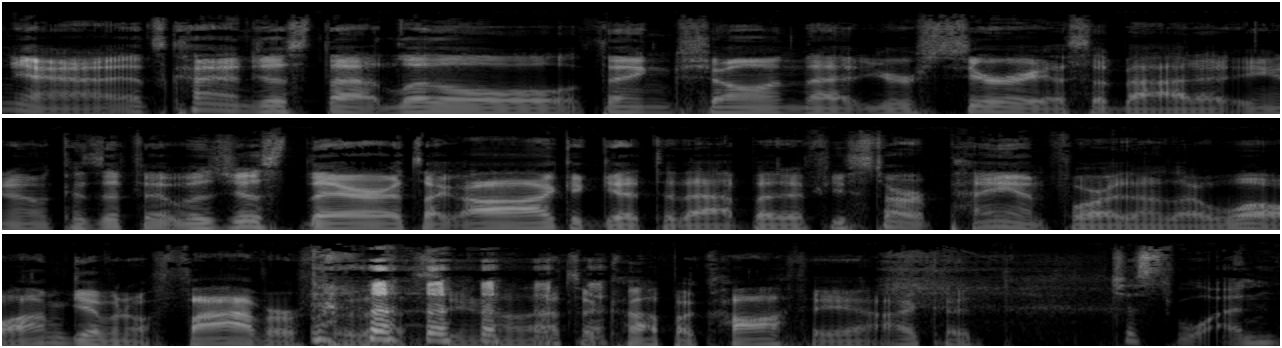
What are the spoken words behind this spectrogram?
Yeah, it's kind of just that little thing showing that you're serious about it, you know? Because if it was just there, it's like, oh, I could get to that. But if you start paying for it, then it's like, whoa, I'm giving a fiver for this. you know, that's a cup of coffee. I could, Just one.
